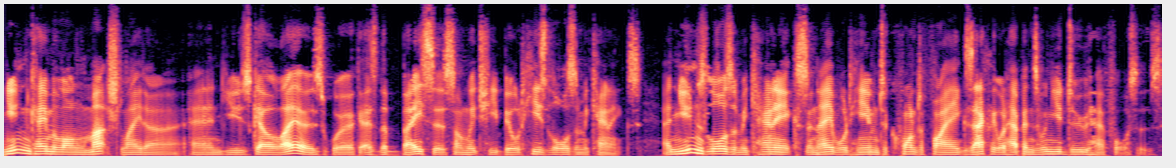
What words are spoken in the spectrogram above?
Newton came along much later and used Galileo's work as the basis on which he built his laws of mechanics. And Newton's laws of mechanics enabled him to quantify exactly what happens when you do have forces.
